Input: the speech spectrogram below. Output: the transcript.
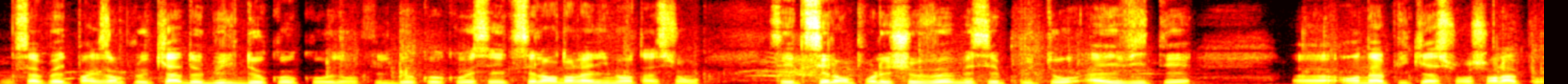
Donc ça peut être par exemple le cas de l'huile de coco. Donc l'huile de coco, c'est excellent dans l'alimentation, c'est excellent pour les cheveux, mais c'est plutôt à éviter euh, en application sur la peau.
